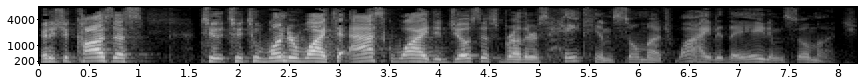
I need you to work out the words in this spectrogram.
And it should cause us to, to, to wonder why, to ask why did Joseph's brothers hate him so much? Why did they hate him so much?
